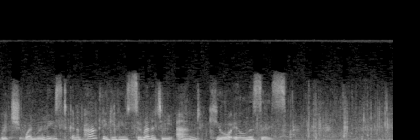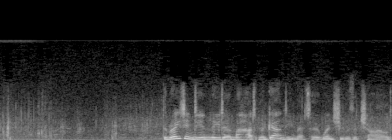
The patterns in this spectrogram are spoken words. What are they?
which, when released, can apparently give you serenity and cure illnesses. The great Indian leader Mahatma Gandhi met her when she was a child.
